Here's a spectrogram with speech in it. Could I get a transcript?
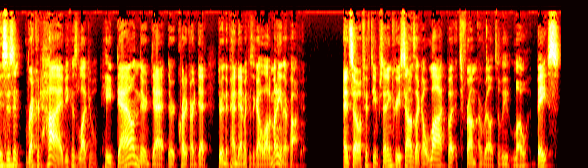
this isn't record high because a lot of people paid down their debt, their credit card debt during the pandemic because they got a lot of money in their pocket. And so a 15% increase sounds like a lot, but it's from a relatively low base.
